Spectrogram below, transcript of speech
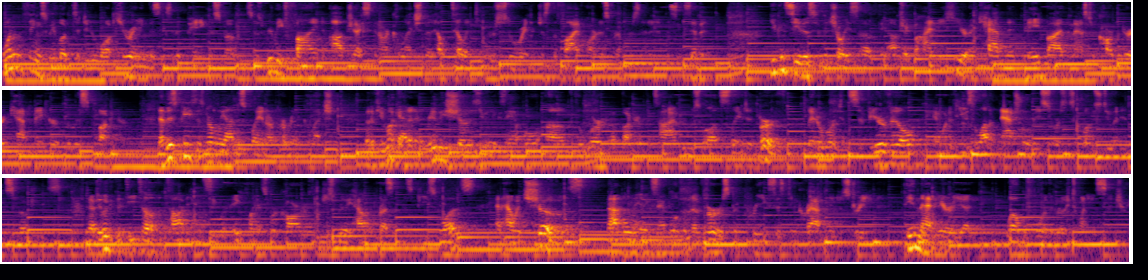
One of the things we looked to do while curating this exhibit Painting the Smokies was really find objects in our collection that help tell a deeper story than just the five artists represented in this exhibit. You can see this through the choice of the object behind me here, a cabinet made by the master carpenter and cabinet maker Lewis Buckner. Now this piece is normally on display in our permanent collection, but if you look at it, it really shows you an example of the work of Buckner at the time, who was well enslaved at birth, later worked in Sevierville, and would have used a lot of natural resources close to it in the Smokies. Now if you look at the detail at the top, you can see where eggplants were carved, and just really how impressive this piece was, and how it shows not only an example of a diverse but pre-existing craft industry in that area well before the early 20th century.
